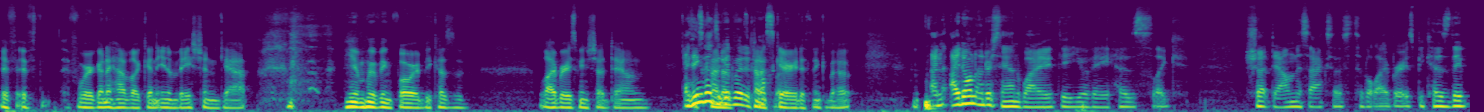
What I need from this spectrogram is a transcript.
if if if we're going to have like an innovation gap, you know, moving forward because of libraries being shut down. I think that's a good way to kind of scary about. to think about. And I don't understand why the U of A has like shut down this access to the libraries because they've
